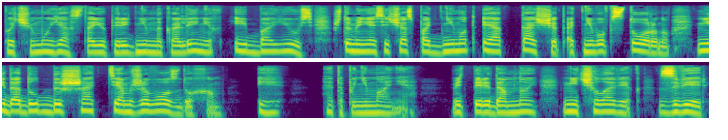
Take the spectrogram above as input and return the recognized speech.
Почему я стою перед ним на коленях и боюсь, что меня сейчас поднимут и оттащат от него в сторону, не дадут дышать тем же воздухом? И это понимание. Ведь передо мной не человек, зверь,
